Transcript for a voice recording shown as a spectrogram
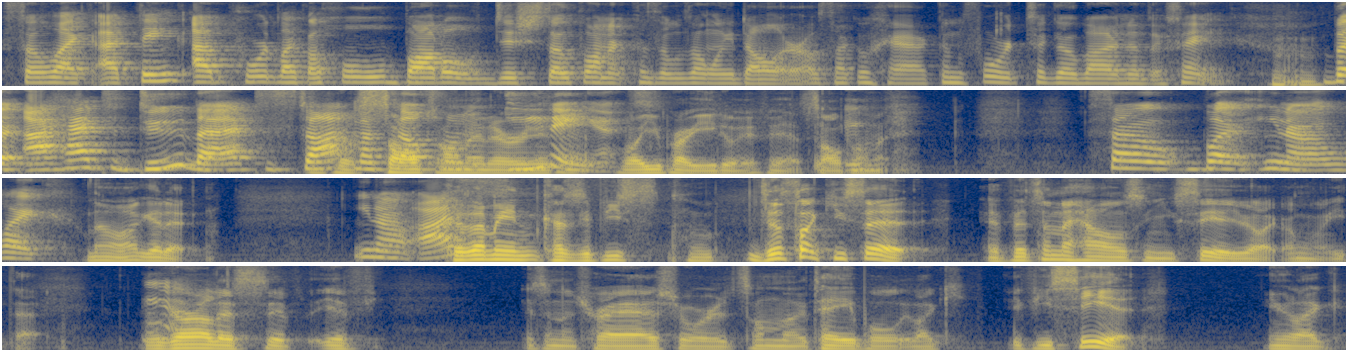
So like I think I poured like a whole bottle of dish soap on it because it was only a dollar. I was like, okay, I can afford to go buy another thing. Mm-hmm. But I had to do that to stop myself from it eating it. Well, you probably eat it if it had salt on it. So, but you know, like No, I get it. you know, I Because I mean, because if you just like you said, if it's in the house and you see it, you're like, I'm gonna eat that, regardless if if it's in the trash or it's on the table. Like if you see it, you're like,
